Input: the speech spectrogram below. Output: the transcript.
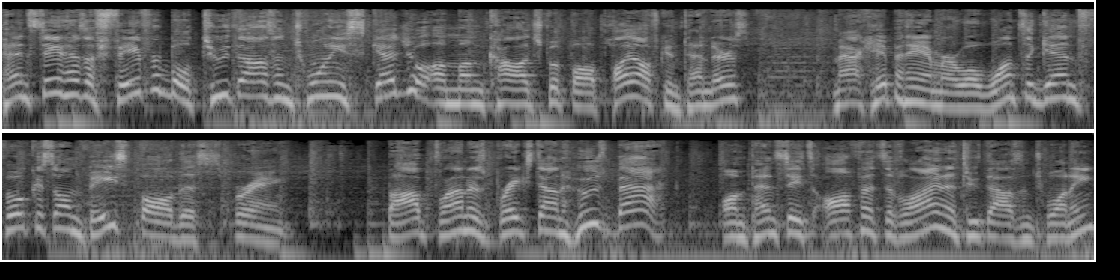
Penn State has a favorable 2020 schedule among college football playoff contenders. Mac Hippenhammer will once again focus on baseball this spring. Bob Flounders breaks down who's back on Penn State's offensive line in 2020,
